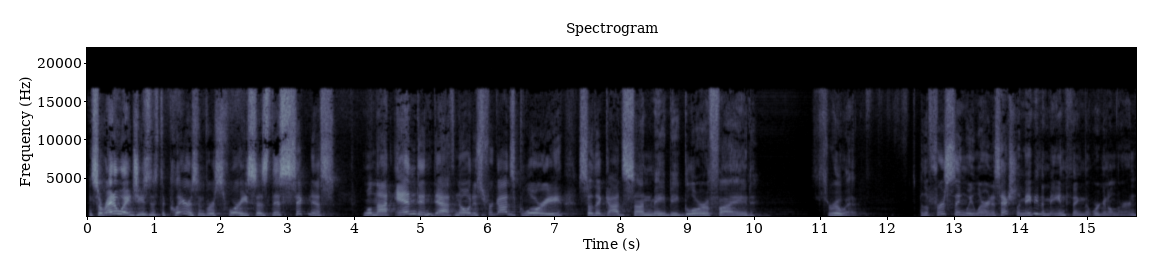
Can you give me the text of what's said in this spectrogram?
And so, right away, Jesus declares in verse 4, he says, This sickness will not end in death. No, it is for God's glory, so that God's Son may be glorified through it. The first thing we learn is actually maybe the main thing that we're going to learn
